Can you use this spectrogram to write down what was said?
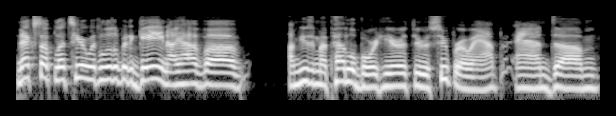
Next up, let's hear with a little bit of gain. I have, uh, I'm using my pedal board here through a Supro amp, and um,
